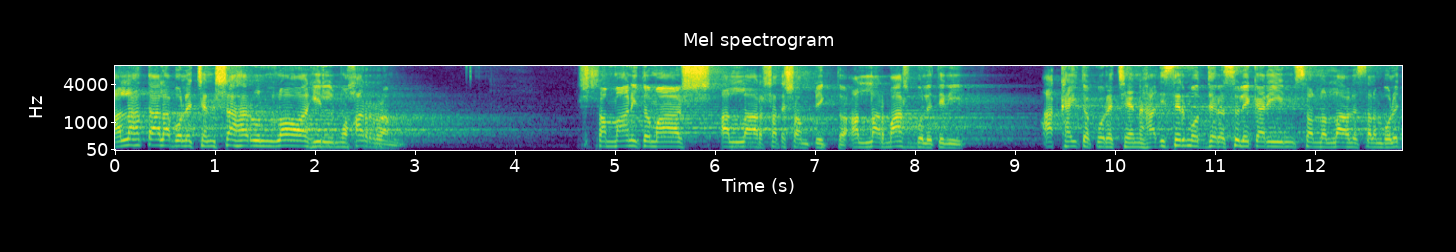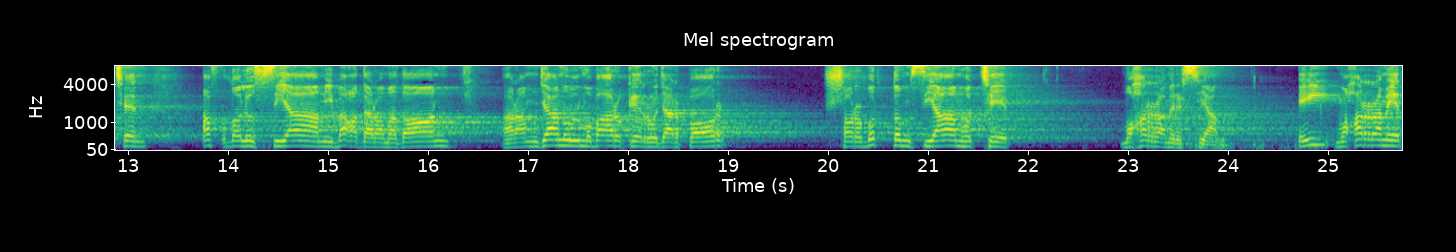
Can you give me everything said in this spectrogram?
আল্লাহ তাআলা বলেছেন, শাহরুল্লাহিল মুহাররম। সম্মানিত মাস আল্লাহর সাথে সম্পৃক্ত। আল্লাহর মাস বলে তিনি আখ্যায়িত করেছেন। হাদিসের মধ্যে রসুল করিম সাল্লাহ সাল্লাম বলেছেন, আফদলুস সিয়ামি বাদা রমাদন। রমজানুল মুবারকের রোজার পর সর্বোত্তম সিয়াম হচ্ছে মহাররামের সিয়াম। এই মহাররামের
